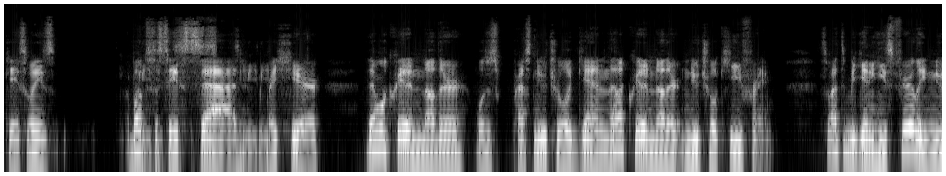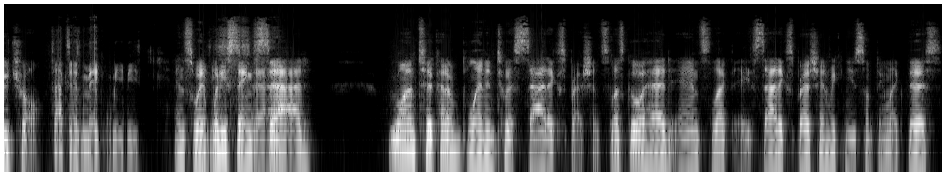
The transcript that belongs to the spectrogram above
Okay, so when he's about to say sad right here, then we'll create another, we'll just press neutral again, and that'll create another neutral keyframe. So at the beginning, he's fairly neutral. Taxes make me. And so when he's saying sad, we want him to kind of blend into a sad expression. So let's go ahead and select a sad expression. We can use something like this.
